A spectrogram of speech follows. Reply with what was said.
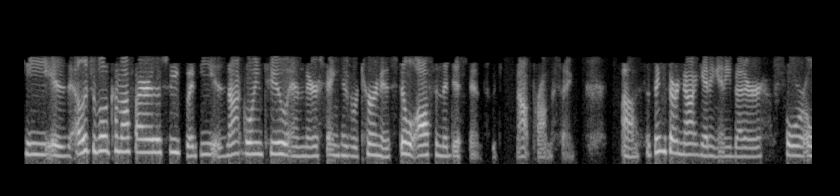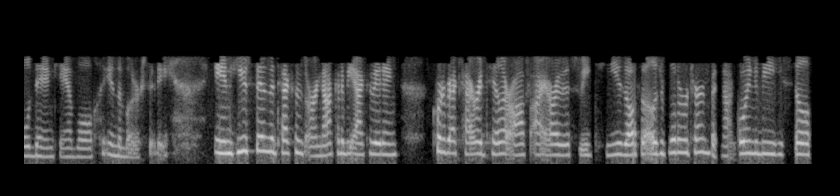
he is eligible to come off IR this week, but he is not going to, and they're saying his return is still off in the distance, which is not promising. Uh, so things are not getting any better for old Dan Campbell in the Motor City. In Houston, the Texans are not going to be activating quarterback Tyrod Taylor off IR this week. He is also eligible to return, but not going to be. He's still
